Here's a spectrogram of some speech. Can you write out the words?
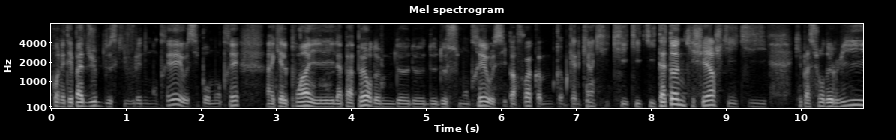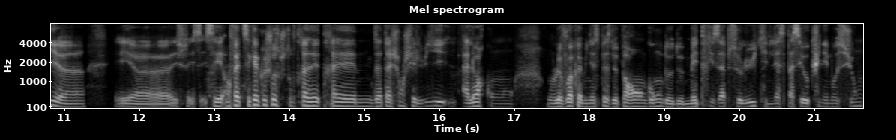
qu'on n'était pas dupe de ce qu'il voulait nous montrer, et aussi pour montrer à quel point il n'a pas peur de, se montrer aussi parfois comme, quelqu'un qui, tâtonne, qui cherche, qui, qui, qui est pas sûr de lui. euh, et euh, c'est- en fait, c'est quelque chose que je trouve très, très attachant chez lui, alors qu'on on le voit comme une espèce de parangon de, de maîtrise absolue qui ne laisse passer aucune émotion,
